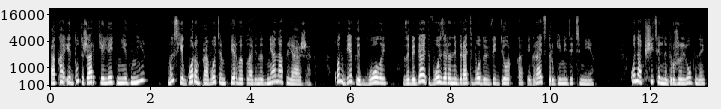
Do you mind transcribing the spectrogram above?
Пока идут жаркие летние дни, мы с Егором проводим первую половину дня на пляже. Он бегает голый, забегает в озеро набирать воду в ведерко, играет с другими детьми. Он общительный, дружелюбный,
